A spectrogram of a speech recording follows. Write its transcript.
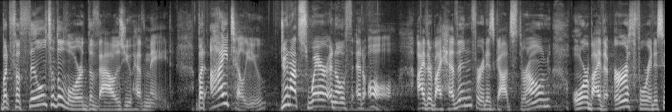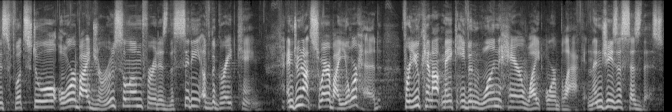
but fulfill to the Lord the vows you have made. But I tell you, do not swear an oath at all either by heaven, for it is God's throne, or by the earth, for it is his footstool, or by Jerusalem, for it is the city of the great king. And do not swear by your head, for you cannot make even one hair white or black. And then Jesus says this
